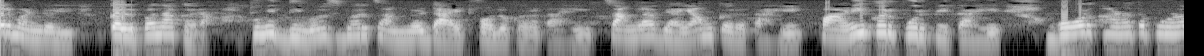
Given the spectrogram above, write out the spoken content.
तर मंडळी कल्पना करा. तुम्ही दिवसभर चांगलं डाएट फॉलो करत आहे चांगला व्यायाम करत आहे पाणी भरपूर पित आहे गोड खाणं तर पूर्ण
